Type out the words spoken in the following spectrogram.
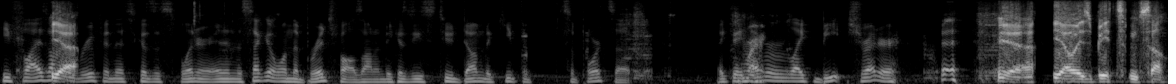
he flies off Yeah. the roof in this because of Splinter, and then the second one, the bridge falls on him because he's too dumb to keep the supports up. Like they Right. never like beat Shredder. Yeah. He always beats himself.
